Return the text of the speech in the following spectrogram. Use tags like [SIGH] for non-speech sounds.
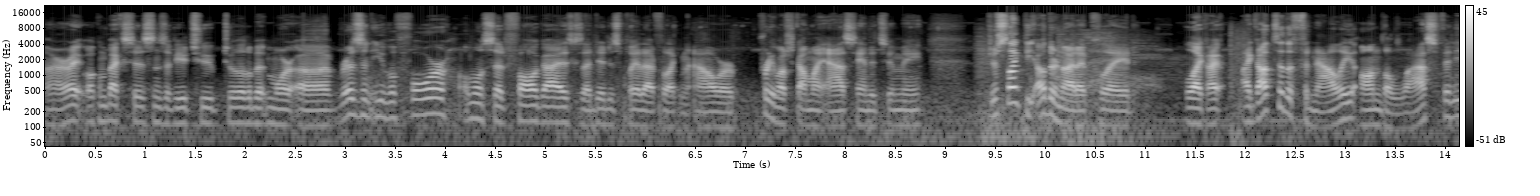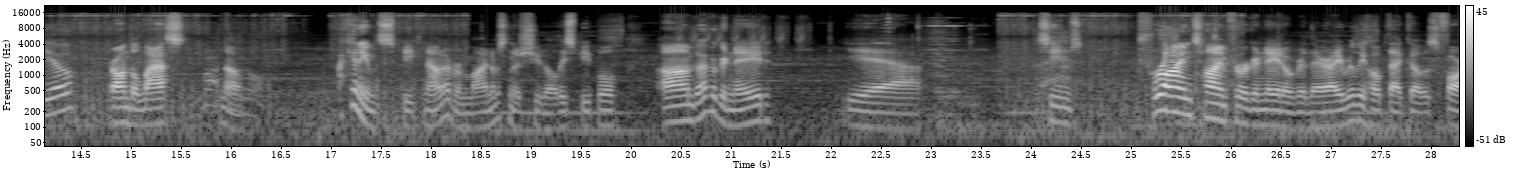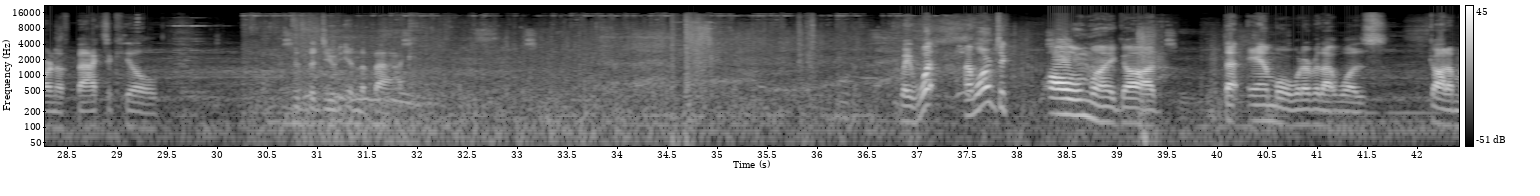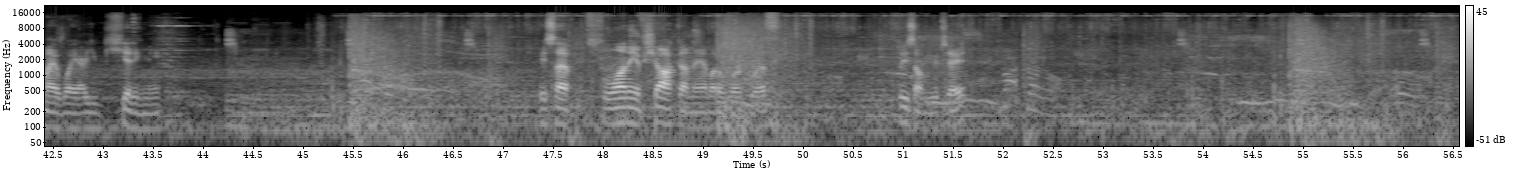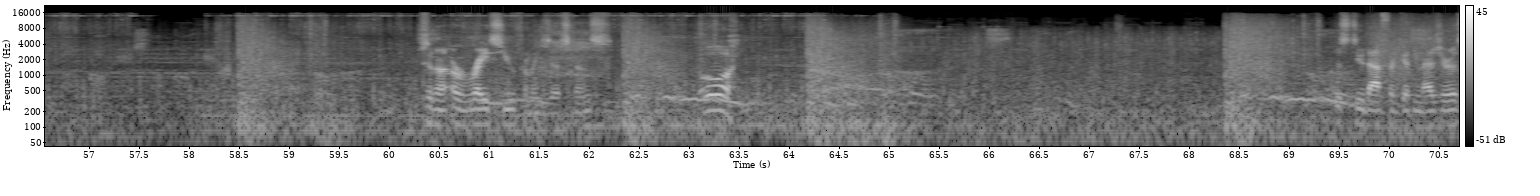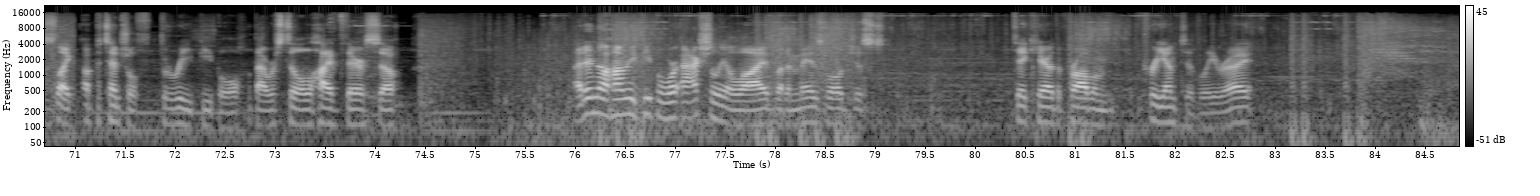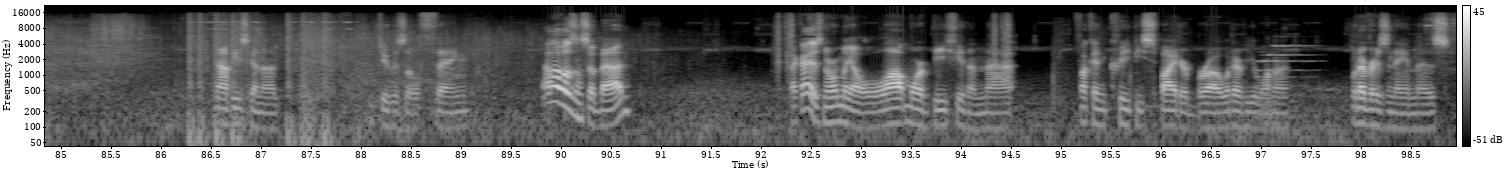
Alright, welcome back citizens of YouTube to a little bit more uh, Resident Evil 4. Almost said Fall Guys because I did just play that for like an hour. Pretty much got my ass handed to me. Just like the other night I played, like I, I got to the finale on the last video, or on the last, no. I can't even speak now, never mind, I'm just gonna shoot all these people. Um, do I have a grenade? Yeah. Seems prime time for a grenade over there. I really hope that goes far enough back to kill the, dude in the back. Wait, what? I wanted to... Oh my god. That ammo, whatever that was, got in my way. Are you kidding me? At least I have plenty of shotgun ammo to work with. Please don't mutate. Just gonna erase you from existence. Oh. Just do that for good measure. It's like a potential three people that were still alive there, so... I didn't know how many people were actually alive, but I may as well just take care of the problem preemptively, right? Now he's gonna do his little thing. That wasn't so bad. That guy is normally a lot more beefy than that. Fucking creepy spider bro, whatever you wanna... Whatever his name is.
